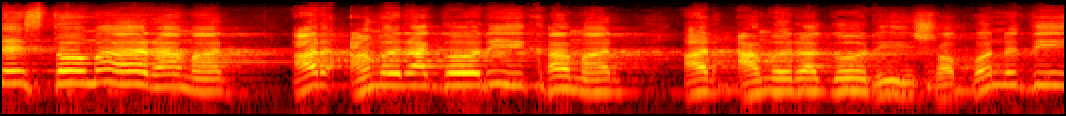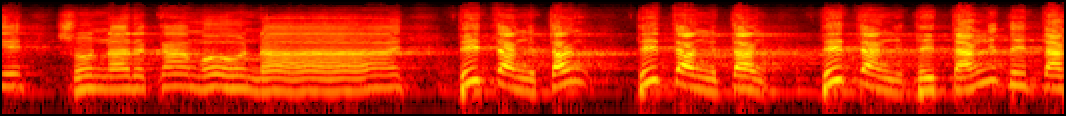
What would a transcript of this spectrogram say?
দেশ তোমার আমার। আর আমরা গরি খামার, আর আমরা গরি স্বপন দিয়ে সোনার কামনায়। দিতাং তাং দিতাং তাং, দিতাং দিতাং দিতাং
